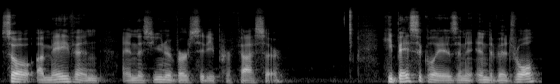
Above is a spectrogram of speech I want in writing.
So, a maven and this university professor, he basically is an individual.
